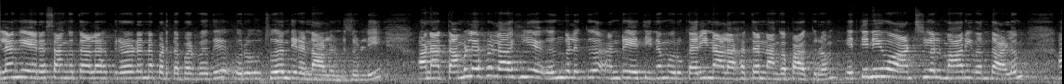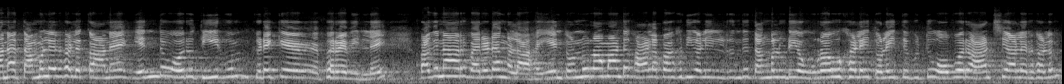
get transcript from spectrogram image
இலங்கை அரசாங்கத்தால் பிரகடனப்படுத்தப்படுறது ஒரு சுதந்திர நாள் என்று சொல்லி. ஆனால் தமிழர்களாகிய எங்களுக்கு அன்றைய தினம் ஒரு கரி நாளாகத்தான் நாங்கள் பார்க்குறோம். எத்தனையோ ஆட்சிகள் மாறி வந்தாலும் ஆனால் தமிழர்களுக்கான எந்த ஒரு தீர்வும் கிடைக்க பெறவில்லை. பதினாறு வருடங்களாக ஏன் தொண்ணூறாம் ஆண்டு காலப்பகுதிகளில் இருந்து தங்களுடைய உறவுகளை தொலைத்துவிட்டு ஒவ்வொரு ஆட்சியாளர்களும்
